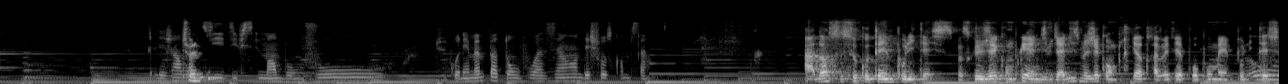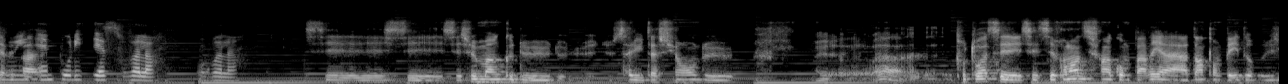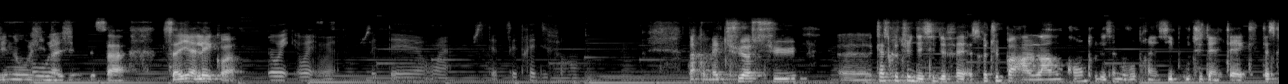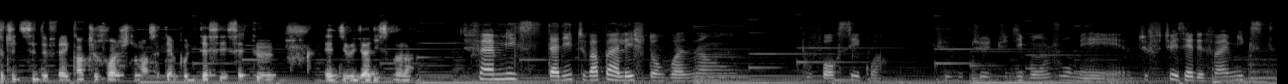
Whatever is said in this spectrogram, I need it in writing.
Les gens vont dire difficilement bonjour, tu connais même pas ton voisin, des choses comme ça. Ah, donc c'est ce côté impolitesse. Parce que j'ai compris individualisme, j'ai compris à travers tes propos, mais impolitesse, oui, pas. impolitesse, voilà. voilà. C'est ce manque de, de, de salutation, de. Euh, voilà. Pour toi, c'est vraiment différent comparé à dans ton pays d'origine où j'imagine que ça, ça y allait, quoi. Oui, oui, oui. C'était ouais, très différent. D'accord, mais tu as su. Euh, qu'est-ce que tu décides de faire? Est-ce que tu pars à l'encontre de ces nouveaux principes ou tu t'intègres? Qu'est-ce que tu décides de faire quand tu vois justement cette impolitesse et cet individualisme-là? Tu fais un mix, c'est-à-dire tu vas pas aller chez ton voisin pour forcer, quoi. Tu, tu, dis bonjour, mais tu, tu essaies de faire un mixte.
